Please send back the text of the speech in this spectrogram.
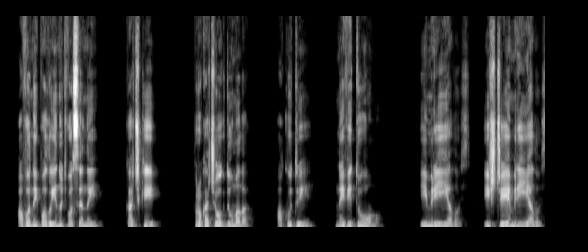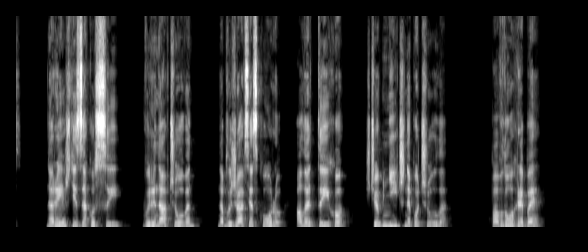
а вони полинуть восени. Качки. Про качок думала, а куди невідомо. І мріялось, і ще мріялось. Нарешті з-за коси виринав човен, наближався скоро, але тихо, щоб ніч не почула. Павло гребе,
